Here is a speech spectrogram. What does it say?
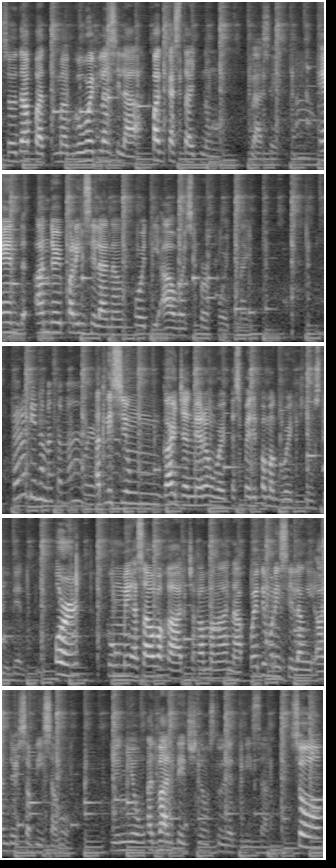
So, dapat mag-work lang sila pagka-start ng klase. Ah. And under pa rin sila ng 40 hours per fortnight. Pero di na masama. Work. At least yung guardian merong work, tapos pwede pa mag-work yung student. Or, kung may asawa ka at saka mga anak, pwede mo rin silang i-under sa visa mo. Yun yung advantage ng student visa. So,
